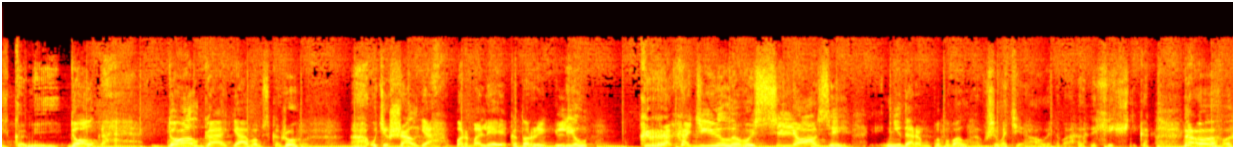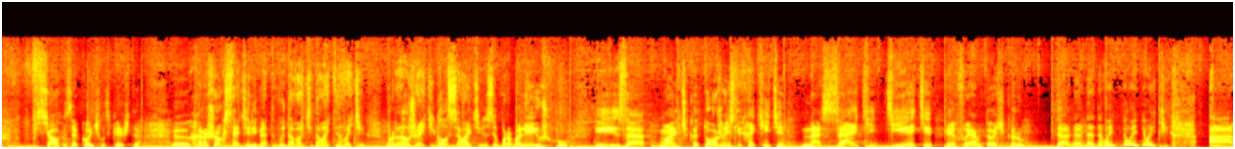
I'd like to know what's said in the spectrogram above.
За лайками. Долго, долго, я вам скажу Утешал я Бармалея, который лил крокодиловые слезы. Недаром побывал в животе у этого хищника. Ну, все закончилось, конечно. Э, Хорошо, кстати, ребята, вы давайте, давайте, давайте. Продолжайте голосовать за Бармалеюшку И за мальчика тоже, если хотите На сайте дети.fm.ru Да-да-да, давайте, давайте, давайте. А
